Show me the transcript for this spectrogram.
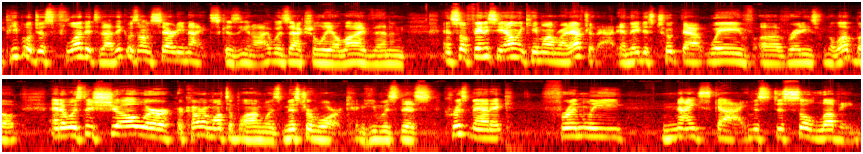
people just flooded to that. I think it was on Saturday nights because you know I was actually alive then, and and so Fantasy Island came on right after that, and they just took that wave of ratings from the Love Boat, and it was this show where Ricardo Montalban was Mr. Roarke, and he was this charismatic, friendly nice guy. He was just so loving.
